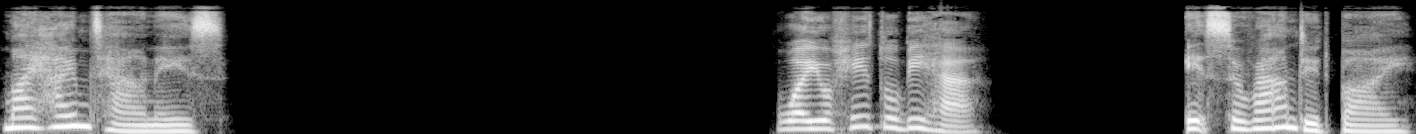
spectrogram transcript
My hometown is. ويحيط بها It's surrounded by.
